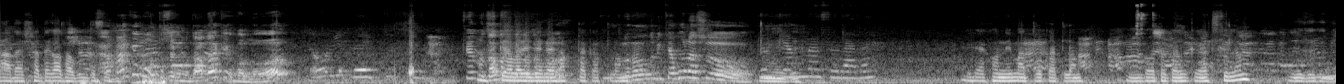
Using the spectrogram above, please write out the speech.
দাদার সাথে কথা বলতেছে। আমাকে বলতেছে কেন? দাদাকে বলো। কেন দাদা আবার এই জায়গায় হাতটা কাটলাম। দাদা তুমি কেমন আছো? এই যে, এখন এই মাত্র কাটলাম। গতকালকে কাটছিলাম। এই যে এখানে।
